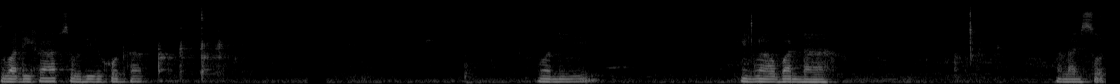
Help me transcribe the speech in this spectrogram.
สวัสดีครับ สวัสดีทุกคนครับ วันนี้เพลงราบรรณามาไลฟ์สด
